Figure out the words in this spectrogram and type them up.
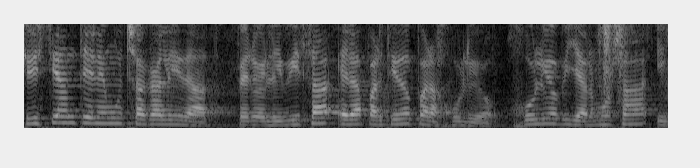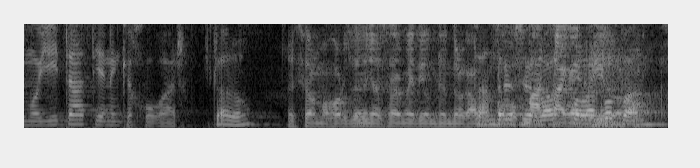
Cristian tiene mucha calidad, pero el Ibiza era partido para Julio. Julio, Villahermosa y Mollita tienen que jugar. Claro. Eso a lo mejor tendría que haber metido un centro campo más aguerrido. la copa.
